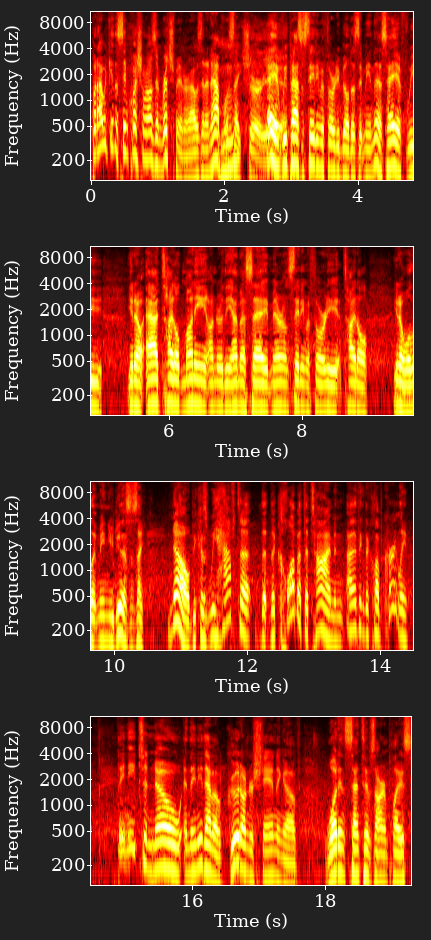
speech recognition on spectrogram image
but I would get the same question when I was in Richmond or I was in Annapolis. Mm-hmm. Like, Sure, yeah, hey, yeah. if we pass a stadium authority bill, does it mean this? Hey, if we, you know, add titled money under the MSA, Maryland Stadium Authority title, you know, will it mean you do this? It's like, no, because we have to. The, the club at the time, and I think the club currently, they need to know and they need to have a good understanding of what incentives are in place,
